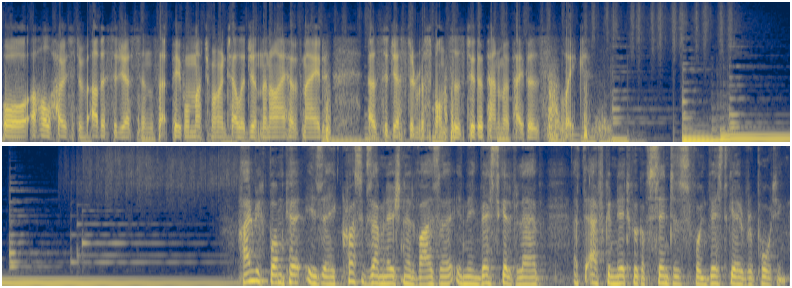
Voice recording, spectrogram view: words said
or a whole host of other suggestions that people much more intelligent than I have made as suggested responses to the Panama Papers leak. Heinrich Bomke is a cross-examination advisor in the investigative lab at the African Network of Centers for Investigative Reporting.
